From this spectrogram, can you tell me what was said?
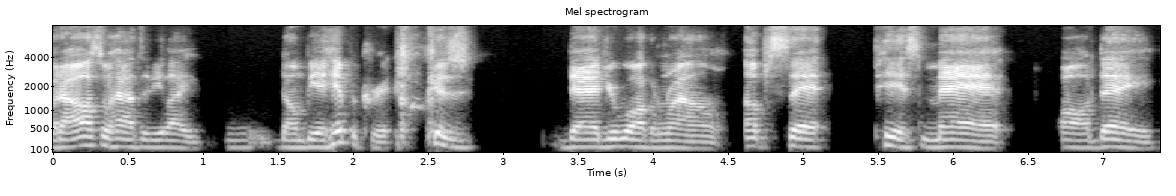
But I also have to be like, don't be a hypocrite because dad, you're walking around upset, pissed, mad all day,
